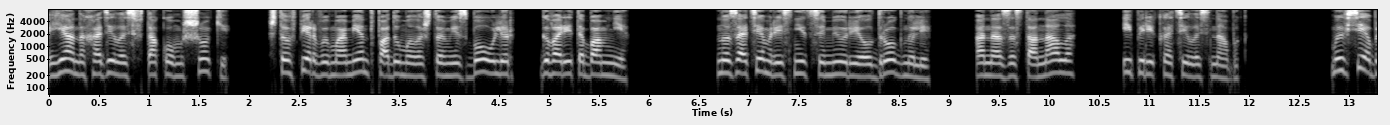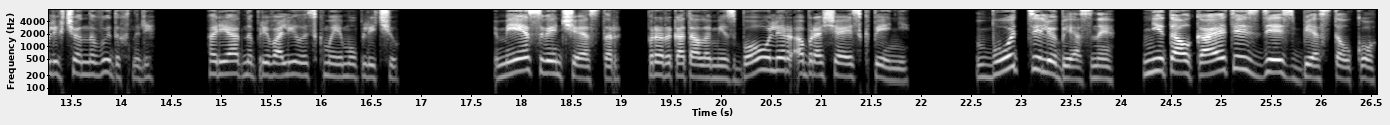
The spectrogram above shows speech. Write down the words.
Я находилась в таком шоке, что в первый момент подумала, что мисс Боулер говорит обо мне. Но затем ресницы Мюриел дрогнули, она застонала и перекатилась на бок. Мы все облегченно выдохнули. Ариадна привалилась к моему плечу. «Мисс Винчестер», — пророкотала мисс Боулер, обращаясь к Пенни. «Будьте любезны, не толкайтесь здесь без толку,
